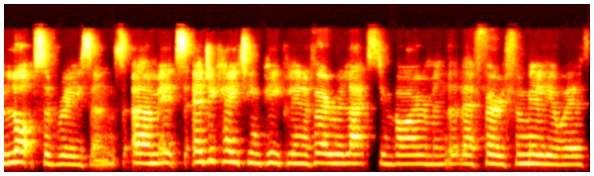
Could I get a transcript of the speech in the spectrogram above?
lots of reasons. Um, it's educating people in a very relaxed environment that they're very familiar with.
